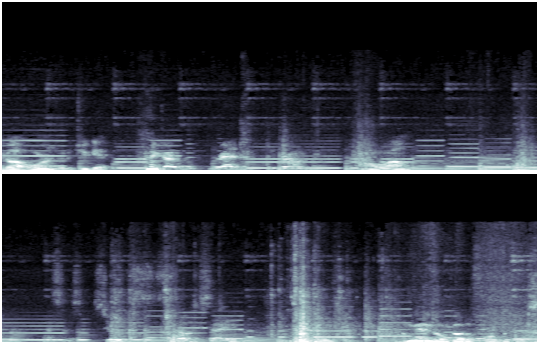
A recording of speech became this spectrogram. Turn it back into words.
I got orange. What did you get? I got red and brown. Oh wow. This is super so exciting. I'm gonna go go to fort with this.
